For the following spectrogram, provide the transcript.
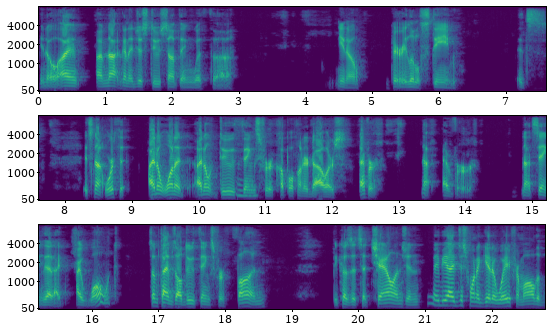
You know, I I'm not going to just do something with, uh, you know, very little steam. It's it's not worth it. I don't want to. I don't do Mhm. things for a couple hundred dollars ever. Not ever. Not saying that I I won't. Sometimes I'll do things for fun because it's a challenge, and maybe I just want to get away from all the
